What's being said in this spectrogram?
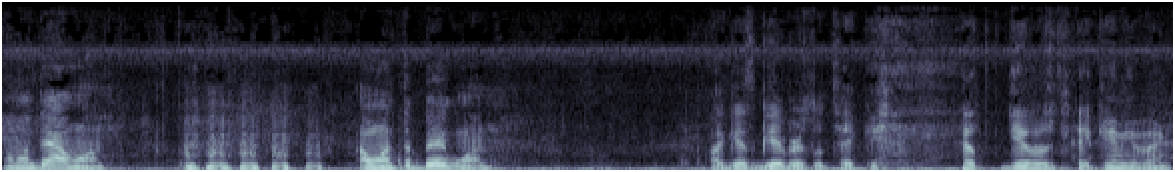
I want that one. I want the big one. I guess Gibbers will take it. Gibbers take anything.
